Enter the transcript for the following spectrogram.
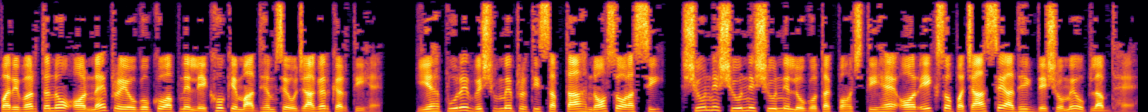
परिवर्तनों और नए प्रयोगों को अपने लेखों के माध्यम से उजागर करती है। यह पूरे विश्व में प्रति सप्ताह 980 शून्य शून्य शून्य लोगों तक पहुँचती है और 150 से अधिक देशों में उपलब्ध है।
